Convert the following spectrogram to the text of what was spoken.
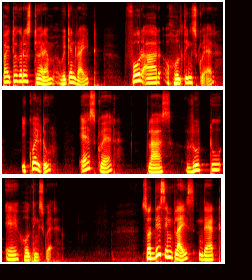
Pythagoras theorem, we can write 4r whole thing square equal to a square plus root 2a whole thing square. So this implies that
